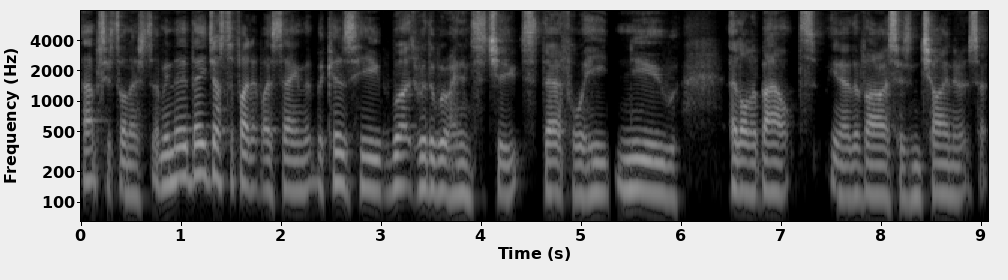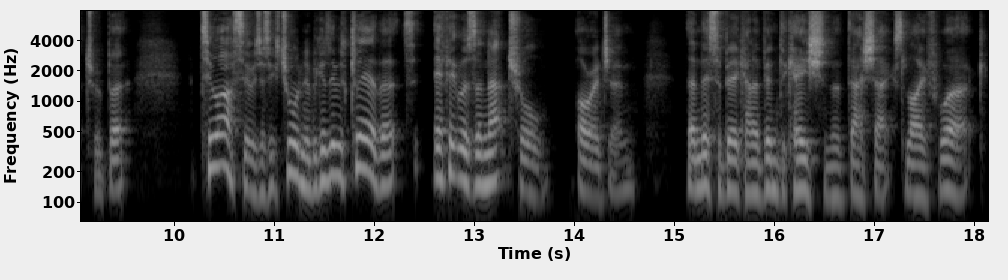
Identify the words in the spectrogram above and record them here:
Absolutely astonished. I mean, they, they justified it by saying that because he worked with the Wuhan Institute, therefore he knew a lot about, you know, the viruses in China, etc. But to us, it was just extraordinary because it was clear that if it was a natural origin, then this would be a kind of vindication of Dashak's life work.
